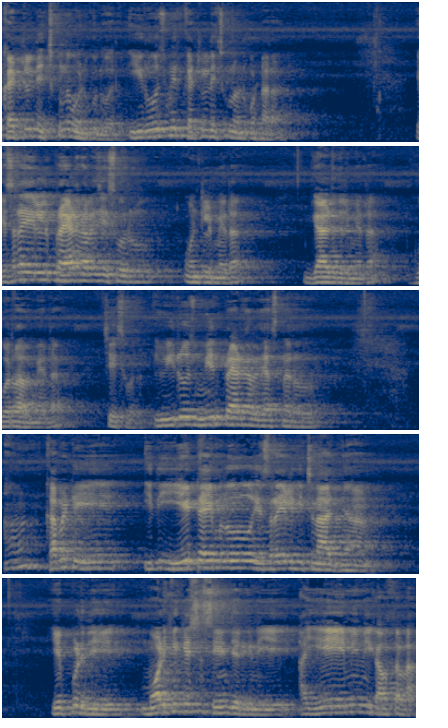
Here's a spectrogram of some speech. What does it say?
కట్టెలు తెచ్చుకుని వండుకునేవారు. ఈ రోజు మీరు కట్టెలు తెచ్చుకుని వండుకుంటున్నారా? ఇస్రాయేలీలు ప్రయాణం ఎలా చేసేవారు? ఒంట్ల మీద గాడిదల మీద గుర్రాల మీద చేసేవారు. ఈరోజు మీరు ప్రయాణం ఎలా చేస్తున్నారు? కాబట్టి ఇది ఏ టైంలో ఇజ్రాయిల్కి ఇచ్చిన ఆజ్ఞ? ఎప్పుడుది? మోడిఫికేషన్స్ ఏం జరిగినాయి? అవి ఏమీ మీకు అవతల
